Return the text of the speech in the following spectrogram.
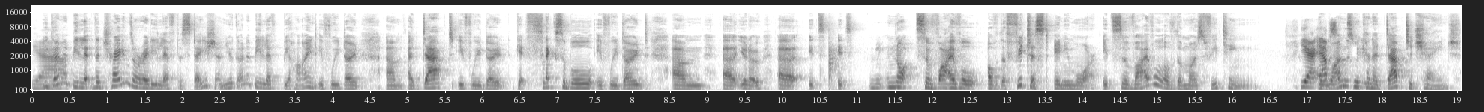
Yeah. You're going to be le- the train's already left the station. You're going to be left behind if we don't um, adapt, if we don't get flexible, if we don't, um, uh, you know, uh, it's it's not survival of the fittest anymore. It's survival of the most fitting. Yeah, the absolutely. ones who can adapt to change.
